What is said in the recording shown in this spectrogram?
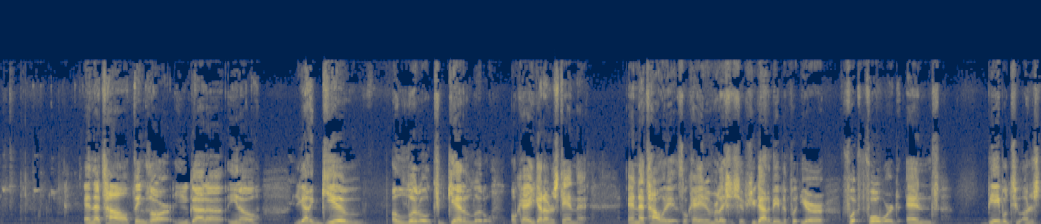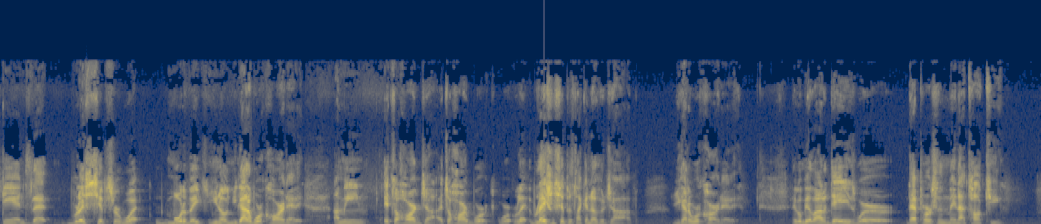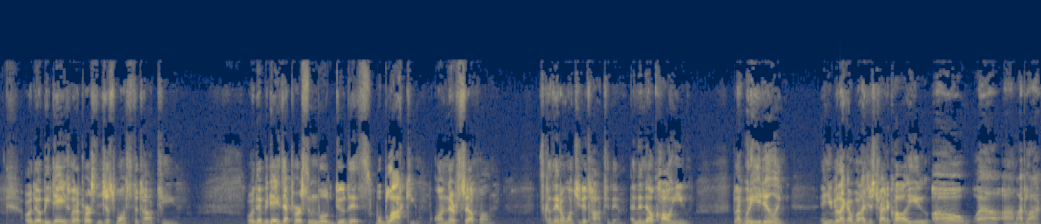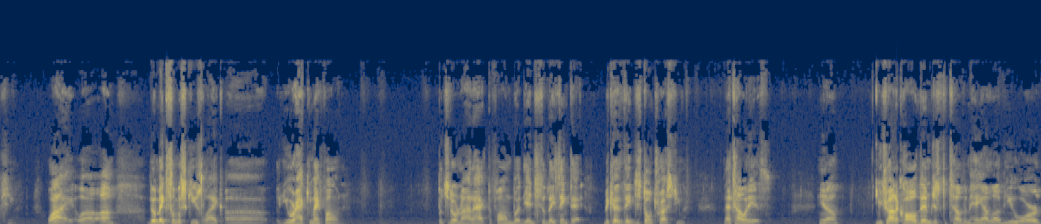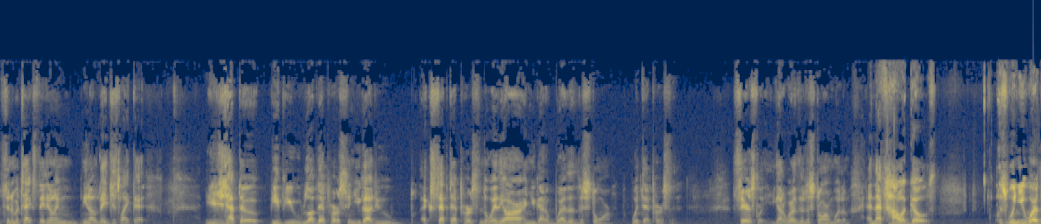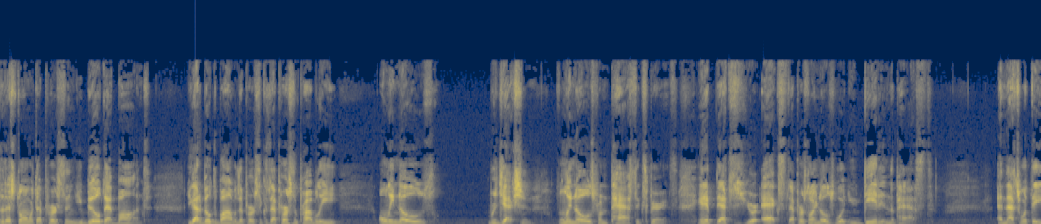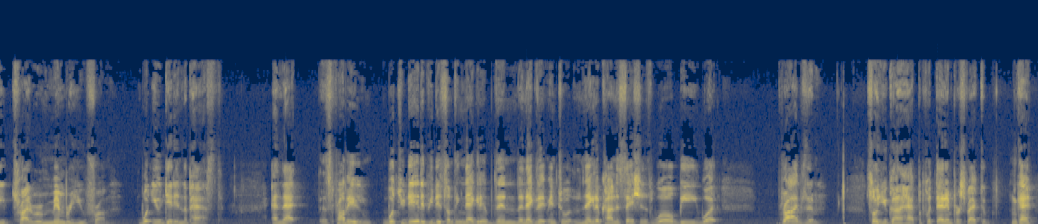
and that's how things are. You gotta, you know, you gotta give a little to get a little. Okay, you gotta understand that, and that's how it is. Okay, in relationships, you gotta be able to put your foot forward and be able to understand that relationships are what motivates. You know, you gotta work hard at it. I mean, it's a hard job. It's a hard work. Relationship is like another job. You got to work hard at it. There gonna be a lot of days where that person may not talk to you or there'll be days when a person just wants to talk to you. Or there'll be days that person will do this, will block you on their cell phone. It's because they don't want you to talk to them. And then they'll call you. Be like, what are you doing? And you'd be like, well, I just tried to call you. Oh, well, um, I blocked you. Why? Well, um, they'll make some excuse like, uh, you are hacking my phone. But you don't know how to hack the phone, but yet still they think that because they just don't trust you. That's how it is. You know, you try to call them just to tell them, hey, I love you, or send them a text. They don't even, you know, they just like that. You just have to, if you love that person, you got to accept that person the way they are, and you got to weather the storm with that person. Seriously, you got to weather the storm with them. And that's how it goes. Because when you weather that storm with that person, you build that bond. You got to build the bond with that person because that person probably only knows rejection only knows from past experience. And if that's your ex, that person only knows what you did in the past. And that's what they try to remember you from. What you did in the past. And that is probably what you did. If you did something negative, then the negative into negative condensations will be what drives them. So you gotta have to put that in perspective. Okay?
